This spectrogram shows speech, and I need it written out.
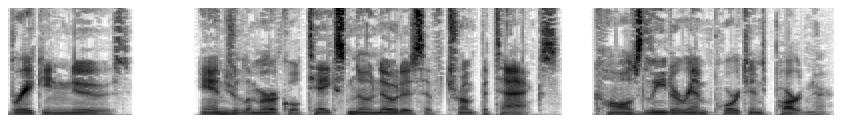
Breaking news. Angela Merkel takes no notice of Trump attacks, calls leader important partner.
